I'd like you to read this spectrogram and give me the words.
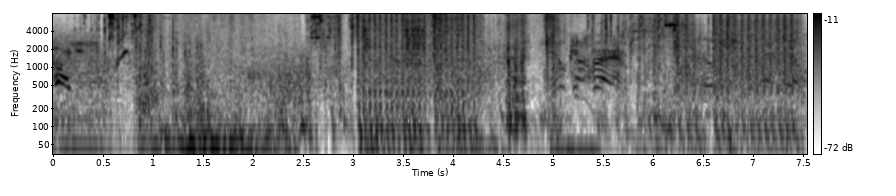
target. Kill confirmed. Located the rest of them.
